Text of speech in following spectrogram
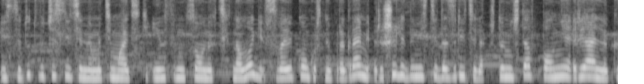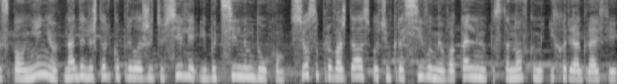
Институт вычислительной математики и информационных технологий в своей конкурсной программе решили донести до зрителя, что мечта вполне реальна реально к исполнению, надо лишь только приложить усилия и быть сильным духом. Все сопровождалось очень красивыми вокальными постановками и хореографией.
